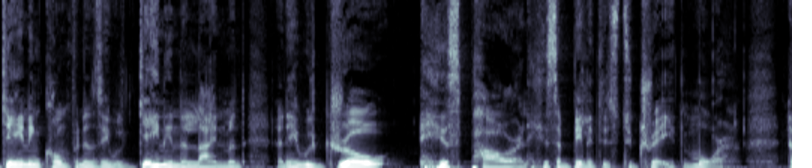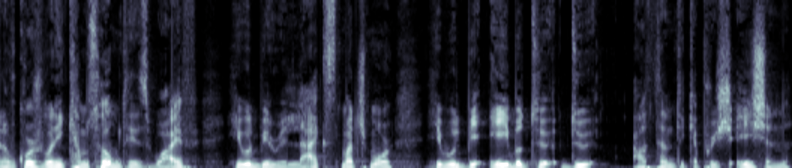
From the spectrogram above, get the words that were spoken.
gain in confidence, he will gain in alignment and he will grow his power and his abilities to create more. And of course when he comes home to his wife, he will be relaxed much more. He will be able to do authentic appreciation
